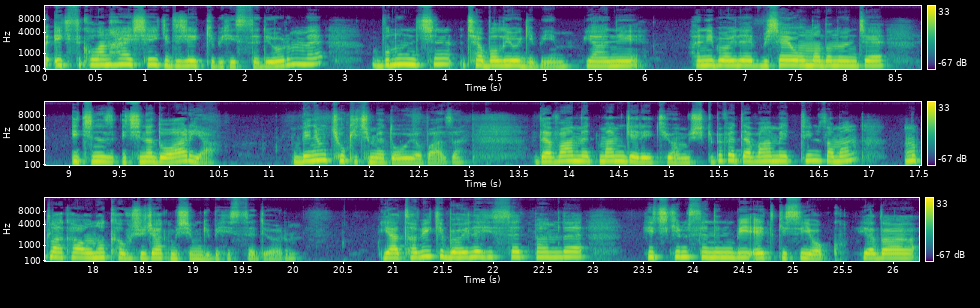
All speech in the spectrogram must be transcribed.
ve eksik olan her şey gidecek gibi hissediyorum ve bunun için çabalıyor gibiyim. Yani hani böyle bir şey olmadan önce içiniz içine doğar ya. Benim çok içime doğuyor bazen. Devam etmem gerekiyormuş gibi ve devam ettiğim zaman mutlaka ona kavuşacakmışım gibi hissediyorum. Ya tabii ki böyle hissetmemde hiç kimsenin bir etkisi yok ya da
